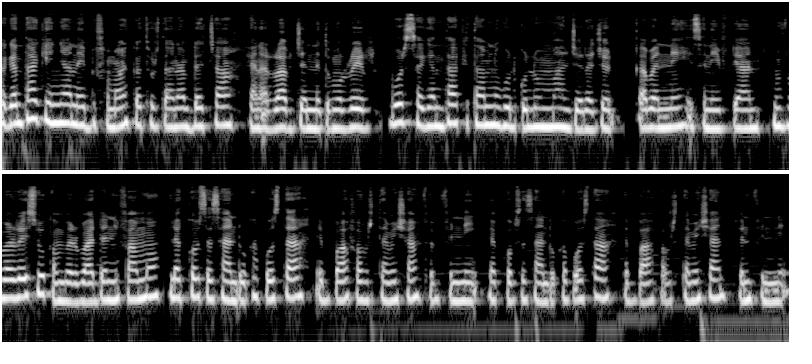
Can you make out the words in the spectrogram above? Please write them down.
sagantaa keenyaan eebbifamaa akka turtan abdachaa kanarraaf jenne xumurreerra. Boorsi sagantaa kitaabni qulqulluun maal jedha jedhu? Qabannee isiniif dhiyaanne nu barreessuu kan barbaadaniif ammoo lakkoofsa saanduqa poostaa 455 finfinnee. Lakkoofsa saanduqa poostaa 455 finfinnee.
